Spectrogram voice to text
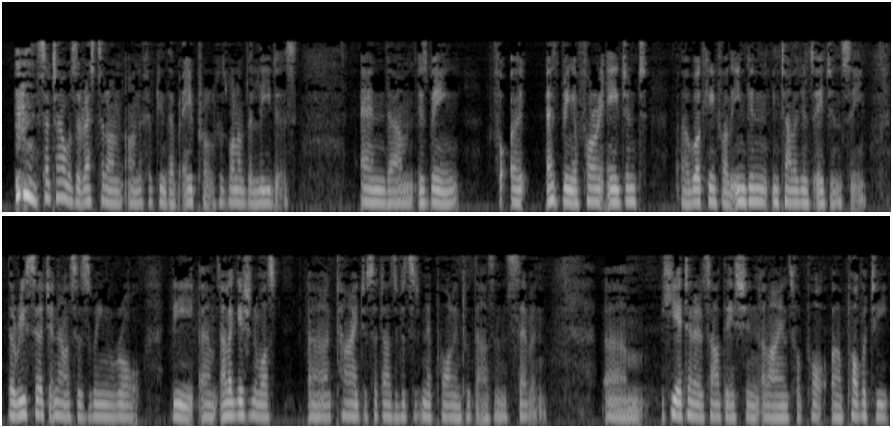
Sattar was arrested on, on the 15th of April, who's one of the leaders, and um, is being for, uh, as being a foreign agent uh, working for the Indian Intelligence Agency. The research analysis wing RAW. The um, allegation was uh, tied to Sattar's visit to Nepal in 2007. Um, he attended a South Asian Alliance for po- uh, Poverty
